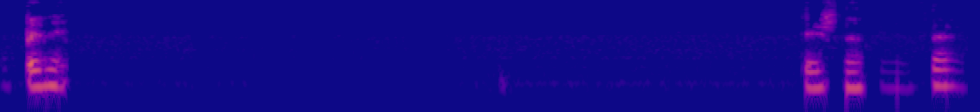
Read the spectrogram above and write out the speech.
Open it. There's nothing inside.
